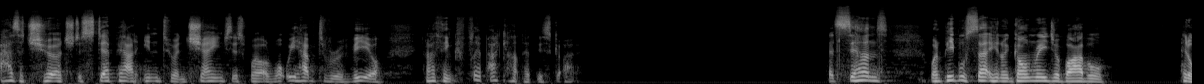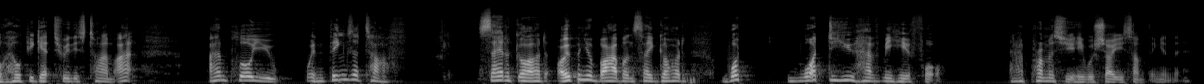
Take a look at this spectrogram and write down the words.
as a church to step out into and change this world, what we have to reveal. And I think, flip, I can't let this go. It sounds, when people say, you know, go and read your Bible, it'll help you get through this time. I, I implore you, when things are tough, say to God, open your Bible and say, God, what, what do you have me here for? And I promise you, He will show you something in there.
